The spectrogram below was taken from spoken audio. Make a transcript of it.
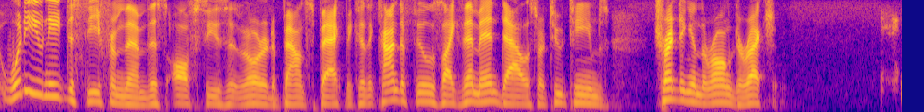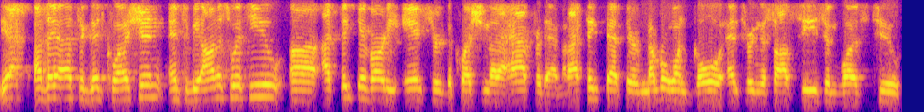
What do you need to see from them this offseason in order to bounce back? Because it kind of feels like them and Dallas are two teams trending in the wrong direction? Yeah, I think that's a good question. And to be honest with you, uh, I think they've already answered the question that I have for them. And I think that their number one goal entering this offseason was to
